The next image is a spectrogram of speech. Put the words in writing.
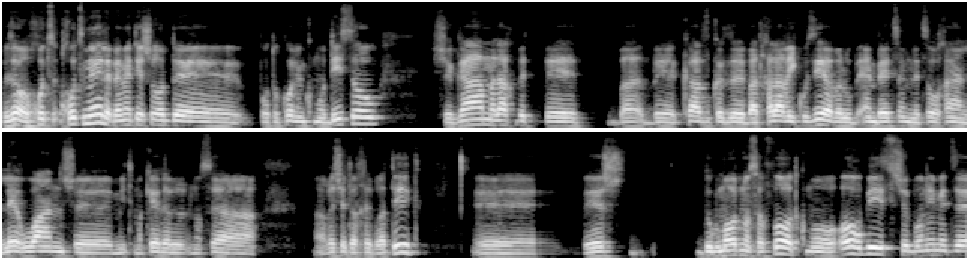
וזהו, חוץ, חוץ מאלה באמת יש עוד פרוטוקולים כמו DeSo, שגם הלך ב... ב בקו כזה, בהתחלה ריכוזי, אבל הם בעצם לצורך העניין layer 1 שמתמקד על נושא הרשת החברתית, אה, ויש דוגמאות נוספות כמו Orbis שבונים את זה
